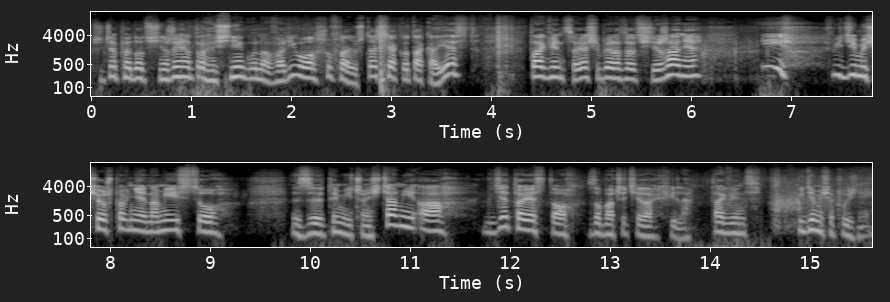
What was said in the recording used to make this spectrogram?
przyczepę do odśnieżenia, trochę śniegu nawaliło, szufla już też jako taka jest, tak więc co, ja się biorę za odśnieżanie i widzimy się już pewnie na miejscu z tymi częściami, a gdzie to jest, to zobaczycie za chwilę. Tak więc widzimy się później.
